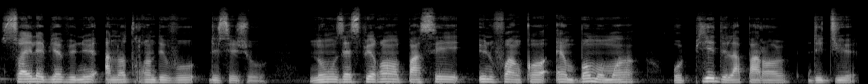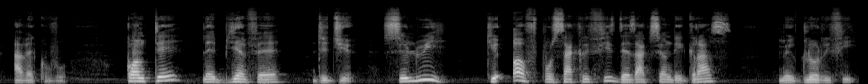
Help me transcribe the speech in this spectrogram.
soyez les bienvenus à notre rendez-vous de ce jour. Nous espérons passer une fois encore un bon moment au pied de la parole de Dieu avec vous. Comptez les bienfaits de Dieu. Celui qui offre pour sacrifice des actions de grâce me glorifie.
